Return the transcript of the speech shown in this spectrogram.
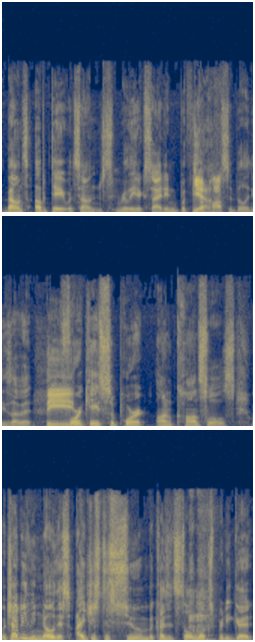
A balance update, which sounds really exciting with Yeah. the possibilities of it. The- 4K support on consoles, which I didn't even know this. I just assumed because it still looks pretty good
